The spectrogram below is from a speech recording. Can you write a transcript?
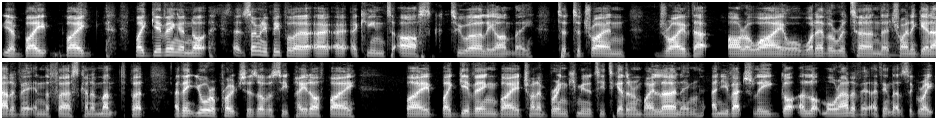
yeah by by by giving and not uh, so many people are, are, are keen to ask too early aren't they to to try and drive that ROI or whatever return they're trying to get out of it in the first kind of month. But I think your approach has obviously paid off by by by giving, by trying to bring community together, and by learning, and you've actually got a lot more out of it. I think that's a great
